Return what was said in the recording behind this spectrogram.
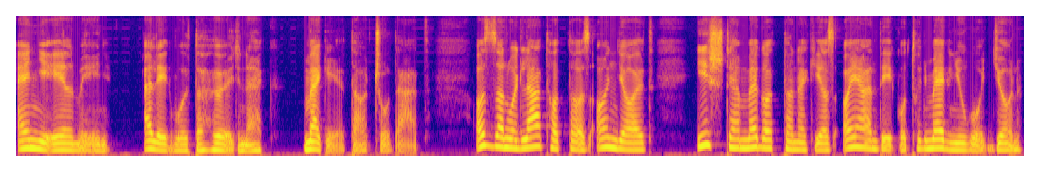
Ennyi élmény elég volt a hölgynek, megélte a csodát. Azzal, hogy láthatta az angyalt, Isten megadta neki az ajándékot, hogy megnyugodjon,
